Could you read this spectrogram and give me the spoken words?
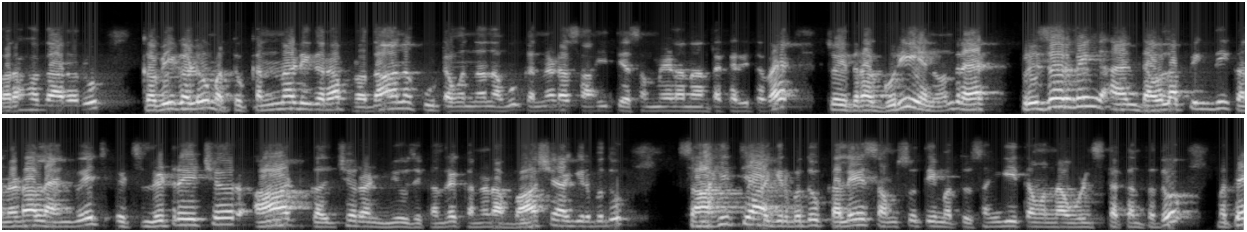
ಬರಹಗಾರರು, ಕವಿಗಳು ಮತ್ತು ಕನ್ನಡಿಗರ ಪ್ರಧಾನ ಕೂಟವನ್ನ ನಾವು ಕನ್ನಡ ಸಾಹಿತ್ಯ ಸಮ್ಮೇಳನ ಅಂತ ಕರಿತೇವೆ. ಸೊ ಇದರ ಗುರಿ ಏನು ಅಂದ್ರೆ preserving and developing the Kannada language it's literature art culture and music ಅಂದ್ರೆ ಕನ್ನಡ ಭಾಷೆ ಆಗಿರ್ಬೋದು ಸಾಹಿತ್ಯ ಆಗಿರ್ಬೋದು, ಕಲೆ, ಸಂಸ್ಕೃತಿ ಮತ್ತು ಸಂಗೀತವನ್ನ ಉಳಿಸ್ತಕ್ಕಂಥದ್ದು ಮತ್ತೆ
